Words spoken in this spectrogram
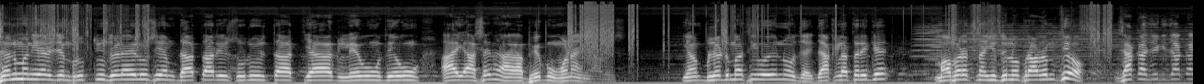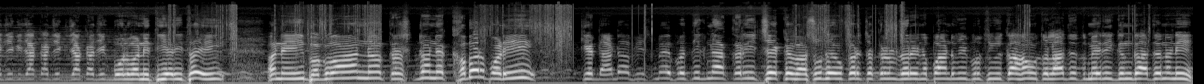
જન્મની હારે જેમ મૃત્યુ જોડાયેલું છે, એમ દાતારી સુરવીરતા ત્યાગ, લેવું, દેવું, આ આ છે ને, આ ભેગું વણાઈને આવે છે. એમ બ્લડમાંથી હોય ન જાય. દાખલા તરીકે મહાભારતના યુદ્ધનો પ્રારંભ થયો. ઝાકાજીક ઝાકાજીક ઝાકાજીક ઝાકાજીક બોલવાની તૈયારી થઈ અને એ ભગવાન કૃષ્ણને ખબર પડી કે દાદા ભીષ્મે પ્રતિજ્ઞા કરી છે કે વાસુદેવ કર ચક્ર ધરે ન પાંડવી પૃથ્વી કહાઉં, તો લાદિત મેરી ગંગા જનની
